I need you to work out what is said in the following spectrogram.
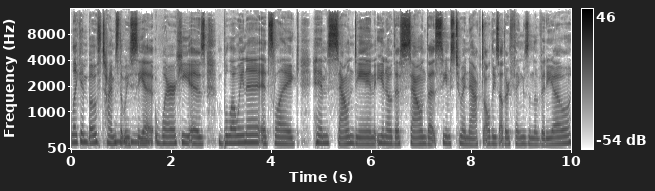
like in both times mm-hmm. that we see mm-hmm. it, where he is blowing it. It's like him sounding, you know, this sound that seems to enact all these other things in the video.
